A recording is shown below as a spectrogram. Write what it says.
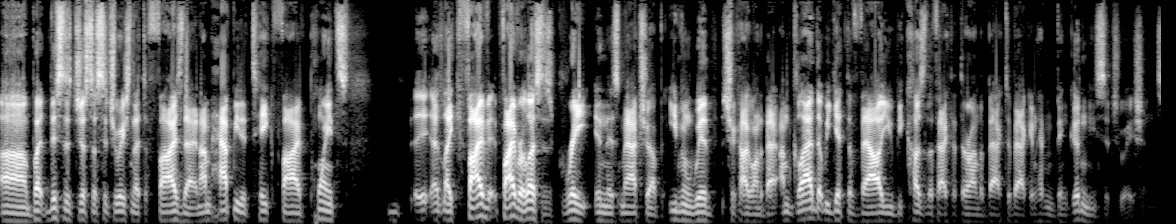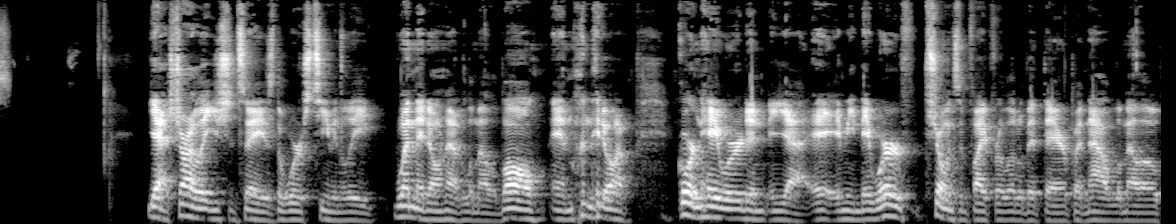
Uh, but this is just a situation that defies that, and I'm happy to take five points. Like five, five or less is great in this matchup, even with Chicago on the back. I'm glad that we get the value because of the fact that they're on the back to back and haven't been good in these situations. Yeah, Charlotte, you should say, is the worst team in the league when they don't have Lamelo Ball and when they don't have Gordon Hayward, and yeah, I mean they were showing some fight for a little bit there, but now Lamelo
